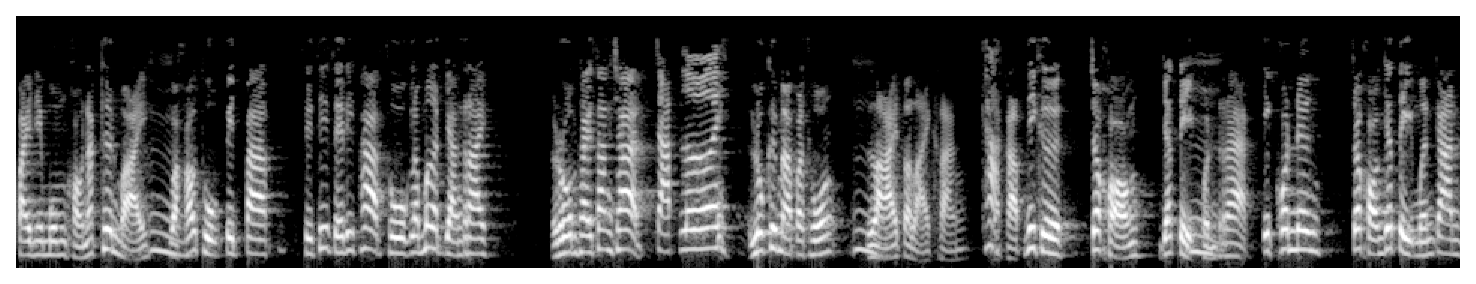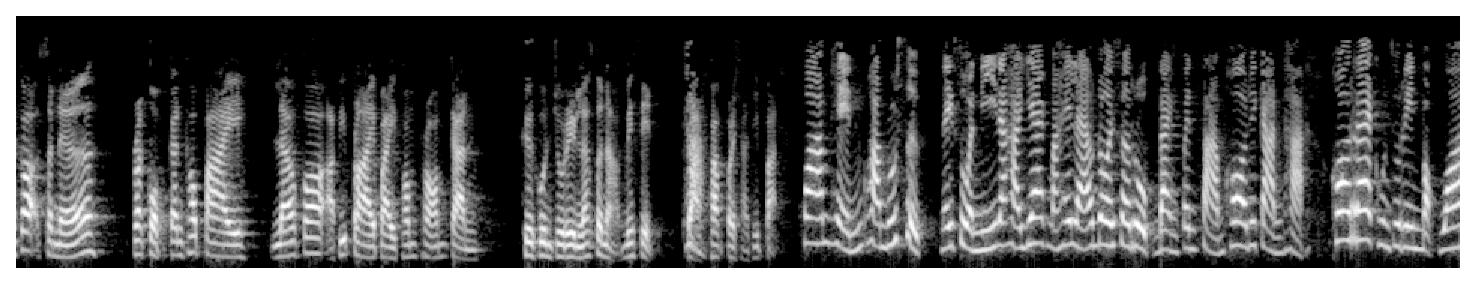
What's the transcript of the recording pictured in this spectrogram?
ไปในมุมของนักเคลื่อนไหวอืมว่าเขาถูกปิดปากสิทธิเสรีภาพถูกละเมิดอย่างไร รวมไทยสร้างชาติ จัดเลย ลุกขึ้นมาประท้วงอืมหลายต่อหลายครั้งค่ะนะครับ นี่คือเจ้าของยติอืมคนแรก อีกคนหนึ่งเจ้าของยติเหมือนกันก็เสนอประกบกันเข้าไป แล้วก็อภิปรายไปพร้อม ๆกัน คือคุณจุรินทร์ลักษณะวิสิทธิ์ จากพรรคประชาธิปัตย์ความเห็นความรู้สึกในส่วนนี้นะคะ แยกมาให้แล้วโดยสรุปแบ่งเป็น 3 ข้อด้วยกันค่ะ ข้อแรกคุณจุรินทร์บอกว่า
